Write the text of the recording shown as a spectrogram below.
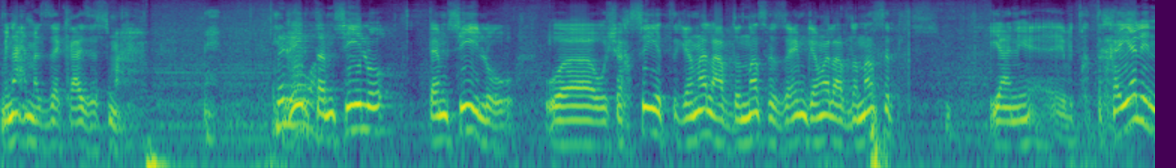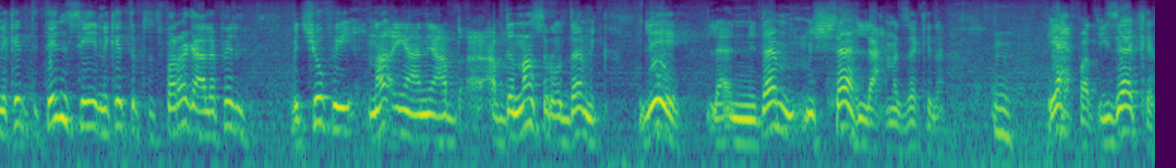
من أحمد زكي عايز اسمعها غير هو؟ تمثيله تمثيله و- وشخصية جمال عبد الناصر الزعيم جمال عبد الناصر يعني تخيلي إنك أنت تنسي إنك أنت بتتفرج على فيلم بتشوفي يعني عبد, عبد الناصر قدامك. ليه؟ لأن ده مش سهل أحمد زكي ده. يحفظ يذاكر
